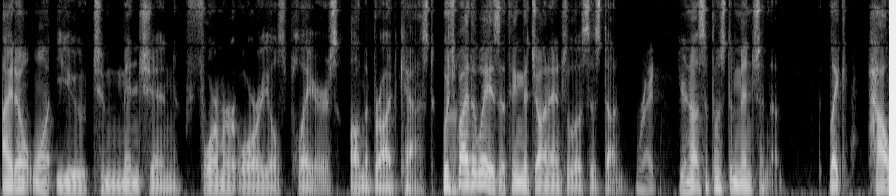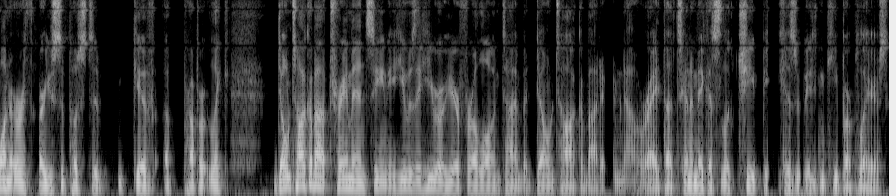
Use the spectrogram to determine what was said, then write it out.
I don't want you to mention former Orioles players on the broadcast, which, uh-huh. by the way, is a thing that John Angelos has done. Right. You're not supposed to mention them. Like, how on earth are you supposed to give a proper, like, don't talk about Trey Mancini. He was a hero here for a long time, but don't talk about him now, right? That's going to make us look cheap because we didn't keep our players.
